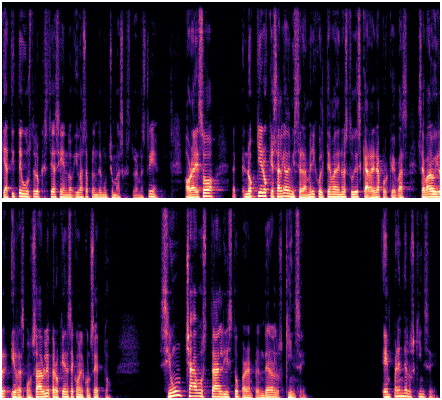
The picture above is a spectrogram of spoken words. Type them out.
que a ti te guste lo que esté haciendo y vas a aprender mucho más que estudiar maestría. Ahora, eso, eh, no quiero que salga de Mister Américo el tema de no estudies carrera porque vas, se va a oír irresponsable, pero quédense con el concepto. Si un chavo está listo para emprender a los 15, emprende a los 15.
